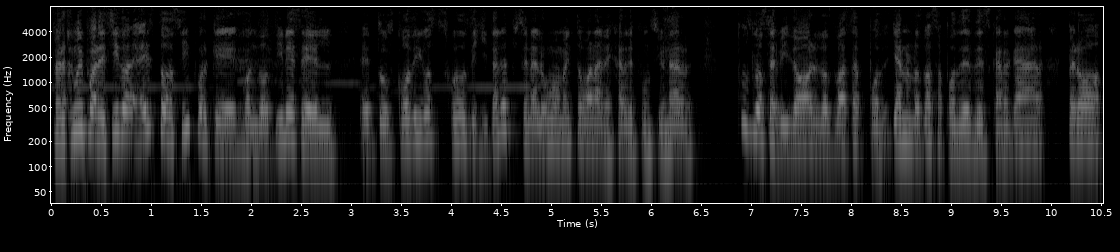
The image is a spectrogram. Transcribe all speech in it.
pero es muy parecido a esto, sí, porque cuando tienes el, eh, tus códigos, tus juegos digitales, pues en algún momento van a dejar de funcionar. Pues los servidores los vas a ya no los vas a poder descargar, pero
